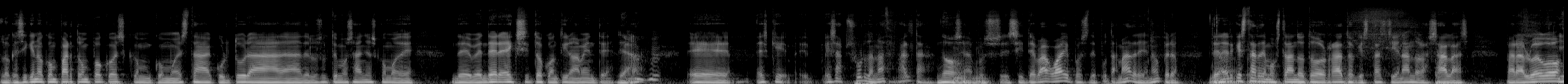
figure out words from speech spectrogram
lo que sí que no comparto un poco es como, como esta cultura de los últimos años como de, de vender éxito continuamente. Ya. ¿no? Eh, es que es absurdo, no hace falta. No. O sea, pues si te va guay, pues de puta madre, ¿no? Pero tener que estar demostrando todo el rato que estás llenando las salas para luego... Y,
